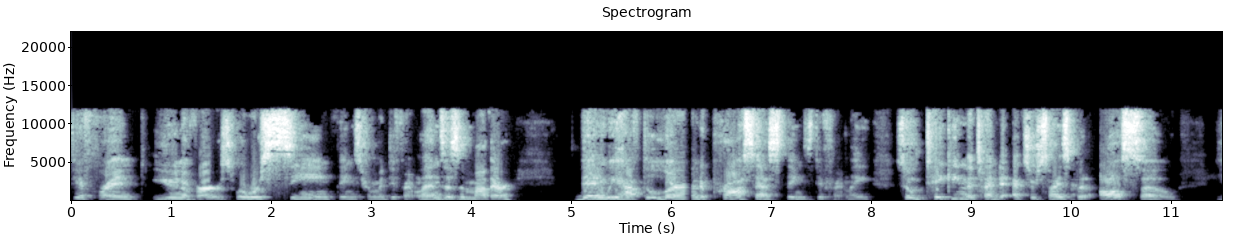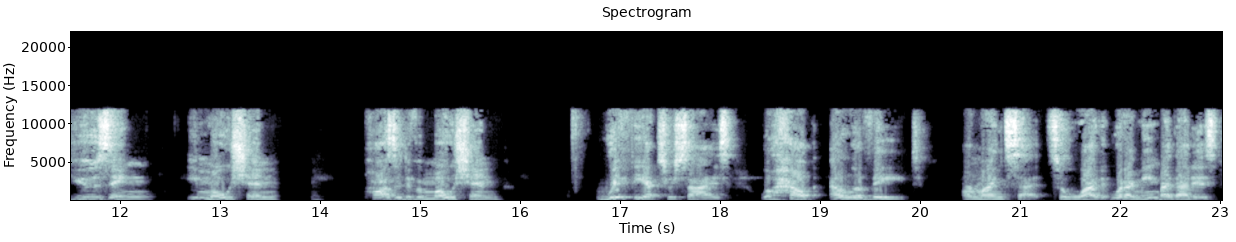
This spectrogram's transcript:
different universe where we're seeing things from a different lens as a mother, then we have to learn to process things differently. So taking the time to exercise, but also using emotion, positive emotion with the exercise will help elevate our mindset. So what, what I mean by that is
